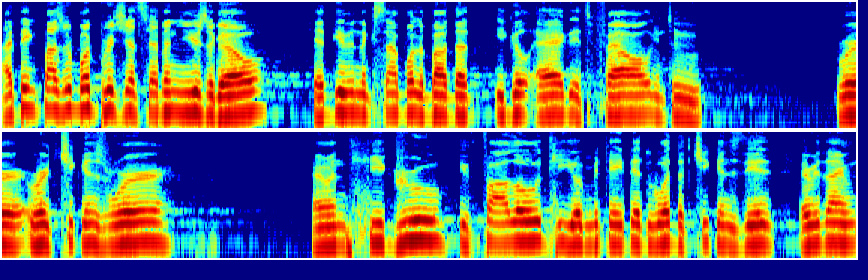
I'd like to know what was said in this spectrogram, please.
I think Pastor Boy preached that seven years ago. He had given an example about that eagle egg. It fell into where, where chickens were. And when he grew, he followed, he imitated what the chickens did. Every time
